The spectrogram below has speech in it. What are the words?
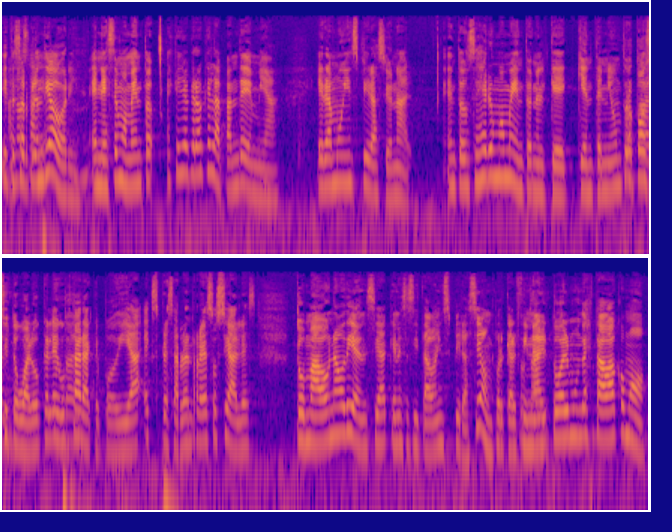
¿Y te Ah, no sorprendió, sabía. Ori? En ese momento, es que yo creo que la pandemia era muy inspiracional. Entonces era un momento en el que quien tenía un Total, propósito o algo que le total. gustara, que podía expresarlo en redes sociales, tomaba una audiencia que necesitaba inspiración, porque al Total. final todo el mundo estaba como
